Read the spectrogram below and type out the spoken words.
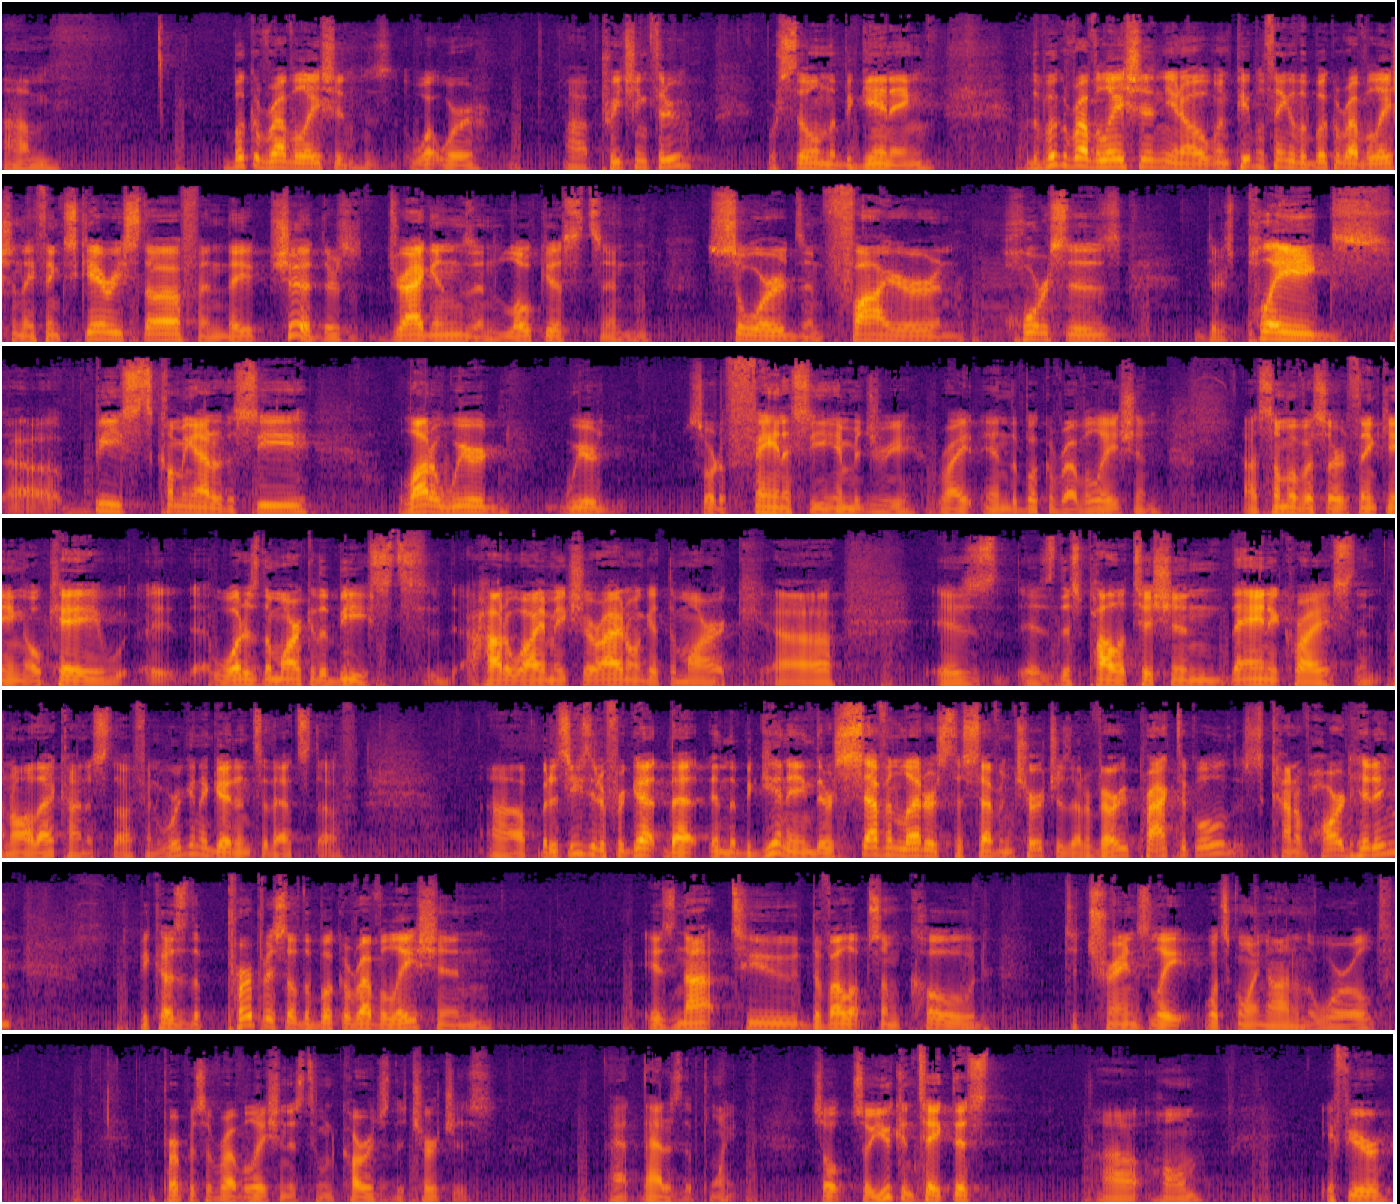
Um, Book of Revelation is what we're uh, preaching through. We're still in the beginning. The book of Revelation, you know, when people think of the book of Revelation, they think scary stuff, and they should. There's dragons and locusts and swords and fire and horses. There's plagues, uh, beasts coming out of the sea. A lot of weird, weird sort of fantasy imagery, right, in the book of Revelation. Uh, some of us are thinking, okay, what is the mark of the beast? How do I make sure I don't get the mark? Uh, is is this politician the Antichrist and, and all that kind of stuff? And we're going to get into that stuff. Uh, but it's easy to forget that in the beginning, there's seven letters to seven churches that are very practical. It's kind of hard hitting because the purpose of the book of Revelation is not to develop some code to translate what's going on in the world. Purpose of Revelation is to encourage the churches. That, that is the point. So, so you can take this uh, home. If you're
